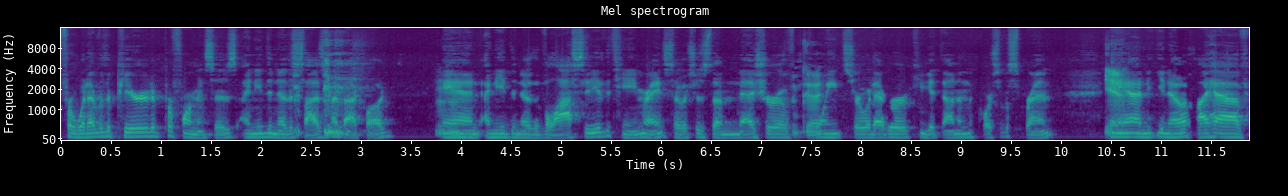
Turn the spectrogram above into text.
for whatever the period of performance is, I need to know the size of my backlog. Mm-hmm. And I need to know the velocity of the team, right? So, which is the measure of okay. points or whatever can get done in the course of a sprint. Yeah. And, you know, if I have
